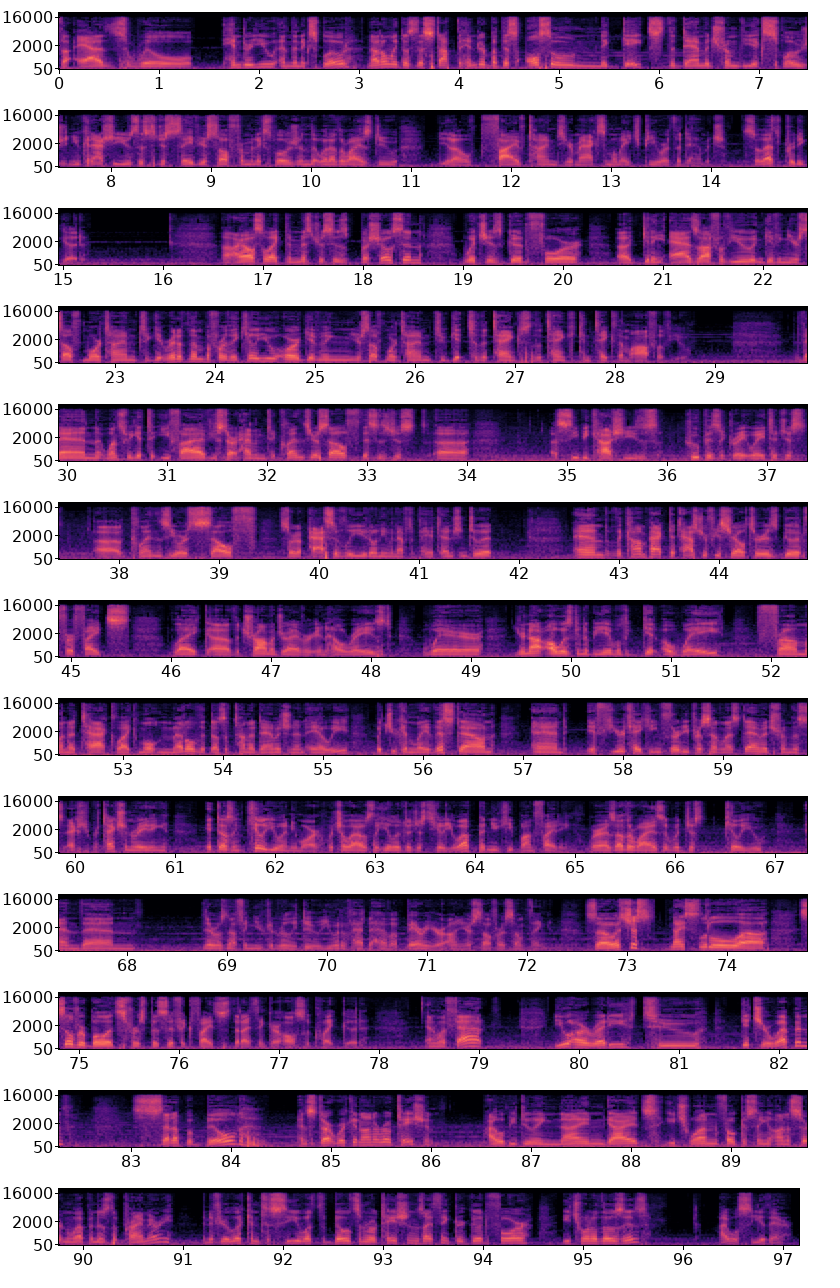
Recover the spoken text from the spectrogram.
the ads will hinder you and then explode. Not only does this stop the hinder, but this also negates the damage from the explosion. You can actually use this to just save yourself from an explosion that would otherwise do, you know, five times your maximum HP worth of damage. So that's pretty good. Uh, I also like the Mistress's Bashosin, which is good for uh, getting ads off of you and giving yourself more time to get rid of them before they kill you, or giving yourself more time to get to the tank so the tank can take them off of you. Then once we get to E5, you start having to cleanse yourself. This is just uh, a Sibikashi's hoop is a great way to just uh, cleanse yourself sort of passively. You don't even have to pay attention to it. And the compact catastrophe shelter is good for fights like uh, the trauma driver in Hell Raised, where you're not always going to be able to get away from an attack like Molten Metal that does a ton of damage in an AoE, but you can lay this down and if you're taking 30% less damage from this extra protection rating, it doesn't kill you anymore, which allows the healer to just heal you up and you keep on fighting. Whereas otherwise, it would just kill you, and then there was nothing you could really do. You would have had to have a barrier on yourself or something. So it's just nice little uh, silver bullets for specific fights that I think are also quite good. And with that, you are ready to get your weapon, set up a build, and start working on a rotation. I will be doing nine guides, each one focusing on a certain weapon as the primary. And if you're looking to see what the builds and rotations I think are good for each one of those is, I will see you there.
